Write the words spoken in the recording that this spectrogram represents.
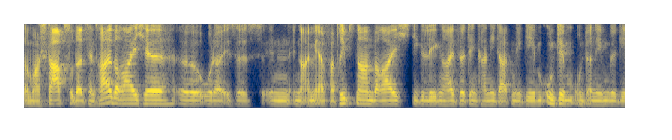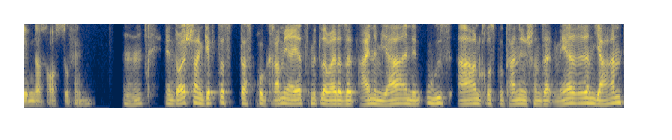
sagen wir, Stabs- oder Zentralbereiche äh, oder ist es in, in einem eher vertriebsnahen Bereich? Die Gelegenheit wird den Kandidaten gegeben und dem Unternehmen gegeben, das herauszufinden. Mhm. In Deutschland gibt es das Programm ja jetzt mittlerweile seit einem Jahr, in den USA und Großbritannien schon seit mehreren Jahren.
